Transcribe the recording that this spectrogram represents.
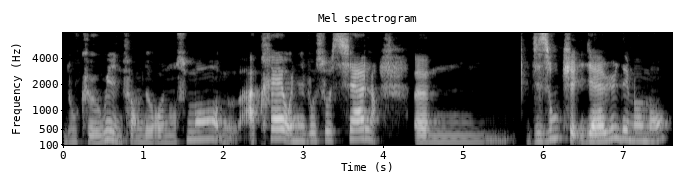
Donc oui, une forme de renoncement. Après, au niveau social, disons qu'il y a eu des moments,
